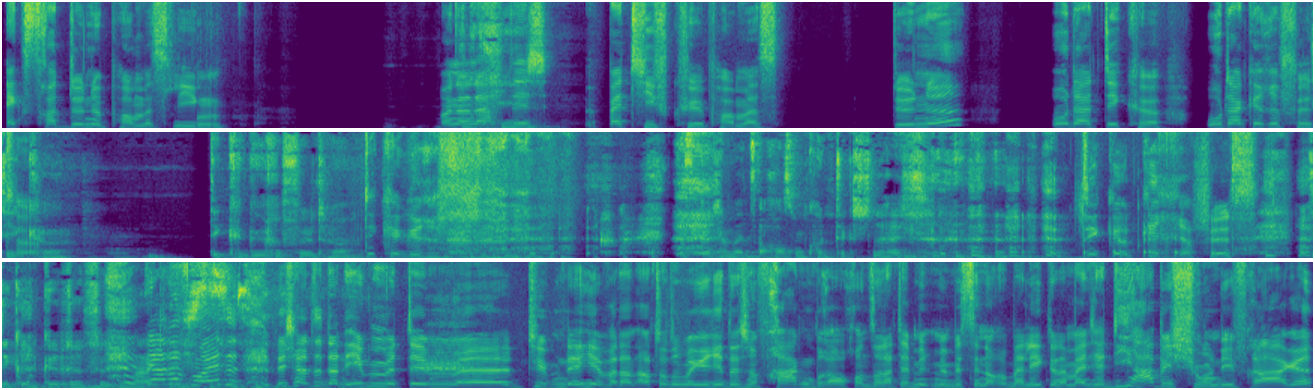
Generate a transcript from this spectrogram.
extra dünne Pommes liegen. Und dann dachte Okay. ich, bei Tiefkühlpommes, dünne oder dicke oder geriffelte? Dicke. Dicke geriffelte. Dicke geriffelte. Das können wir jetzt auch aus dem Kontext schneiden. Dicke und geriffelt. Dick und geriffelt mag Ja, das ich. meinte ich. hatte dann eben mit dem äh, Typen, der hier war, dann auch darüber geredet, dass ich noch Fragen brauche und so. Dann hat er mit mir ein bisschen auch überlegt und dann meinte er, die habe ich schon, die Frage.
